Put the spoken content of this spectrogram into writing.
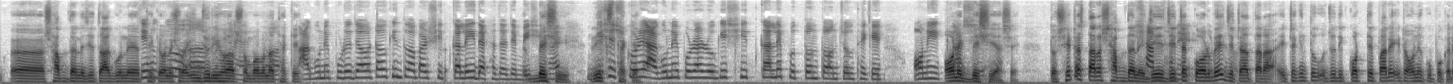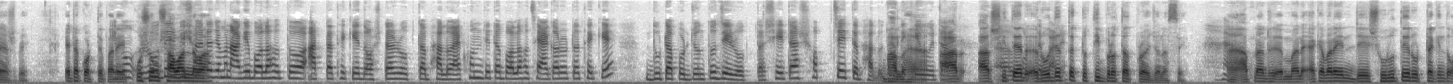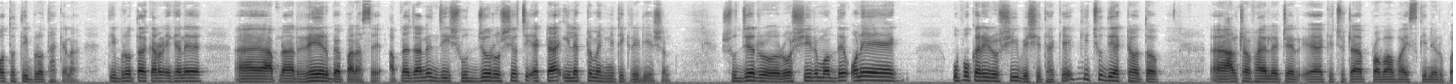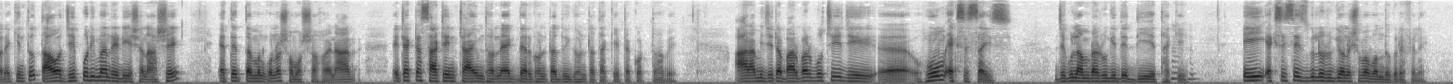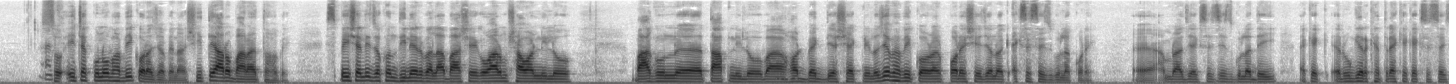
সাবধানে যেহেতু আগুনে থেকে অনেক সময় ইনজুরি হওয়ার হ্যাঁ, সম্ভাবনা থাকে। আগুনে পুড়ে যাওয়াটাও কিন্তু আবার শীতকালেই দেখা যায় যে বেশি বেশি, বিশেষ করে আগুনে পোড়া রোগী শীতকালে প্রত্যন্ত অঞ্চল থেকে অনেক অনেক বেশি আসে। তো সেটা তারা সাবধানে যে যেটা করবে যেটা তারা এটা কিন্তু যদি করতে পারে এটা অনেক উপকারে আসবে। এটা করতে পারে কুসুম সাবান নেওয়া। যেমন আগে বলা হতো আটটা থেকে দশটার রোদটা ভালো। এখন যেটা বলা হচ্ছে এগারোটা থেকে দুটা পর্যন্ত যে রোদটা সেটা সবচেয়ে ভালো ভালো হ্যাঁ কেউ এটা আর আর শীতের রোদের তো একটু তীব্রতার প্রয়োজন আছে। হ্যাঁ। আপনার মানে একেবারে যে শুরুতে রোদটা কিন্তু অত তীব্র থাকে না। তীব্রতার কারণ এখানে আপনার রের ব্যাপার আছে। আপনারা জানেন যে সূর্য রশ্মি হচ্ছে একটা ইলেকট্রোম্যাগনেটিক রেডিয়েশন সূর্যের রশ্মির মধ্যে অনেক উপকারী রশ্মি বেশি থাকে। কিছু দিয়ে একটা হয়তো আলট্রাভায়োলেটের কিছুটা প্রভাব হয় স্কিনের উপরে। কিন্তু তাও যে পরিমাণ রেডিয়েশন আসে এতে তেমন কোনো সমস্যা হয় না। আর এটা একটা সার্টেন টাইম ধরেন এক দেড় ঘণ্টা দুই ঘণ্টা তাকে এটা করতে হবে। আর আমি যেটা বারবার বলছি যে হোম এক্সারসাইজ যেগুলো আমরা রুগীদের দিয়ে থাকি এই এক্সারসাইজগুলো রুগী অনেক সময় বন্ধ করে ফেলে। সো এটা কোনোভাবেই করা যাবে না। শীতে আরও বাড়াতে হবে। স্পেশালি যখন দিনের বেলা বা সে ওয়ার্ম শাওয়ার নিল বা আগুন তাপ নিল বা হট ব্যাগ দিয়ে শেক নিল যেভাবেই করার পরে সে যেন এক্সারসাইজগুলো করে। আমরা যে এক্সারসাইজগুলো দেই এক এক রোগীর ক্ষেত্রে এক এক এক্সারসাইজ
